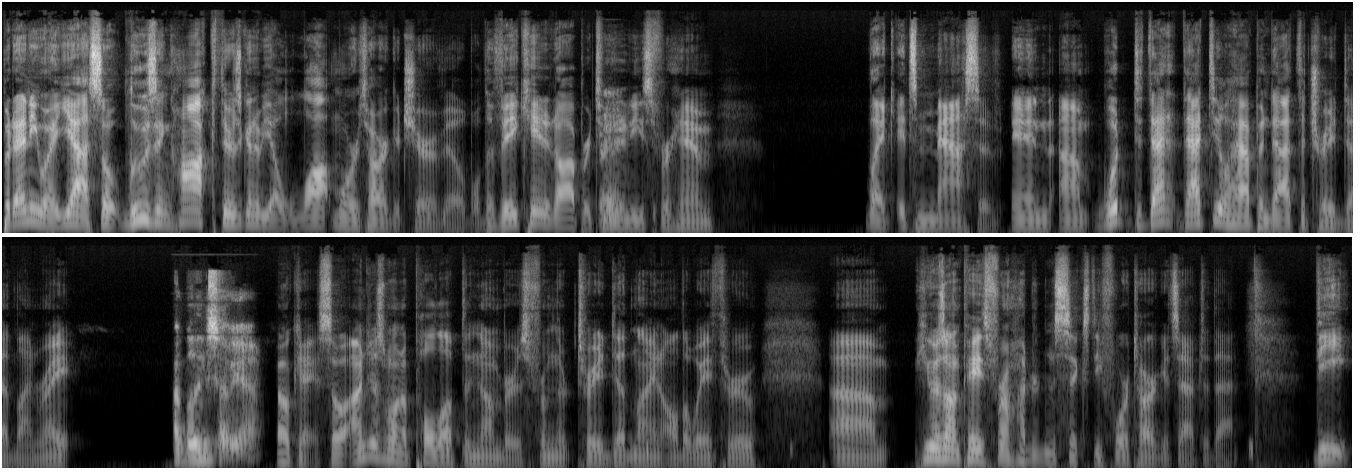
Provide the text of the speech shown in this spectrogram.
but anyway, yeah. So losing Hawk, there's going to be a lot more target share available. The vacated opportunities for him, like it's massive. And um, what did that that deal happened at the trade deadline, right? I believe so, yeah. Okay, so I just want to pull up the numbers from the trade deadline all the way through. Um, he was on pace for 164 targets after that. The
